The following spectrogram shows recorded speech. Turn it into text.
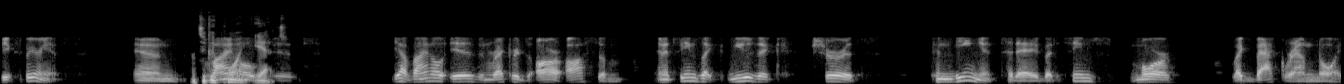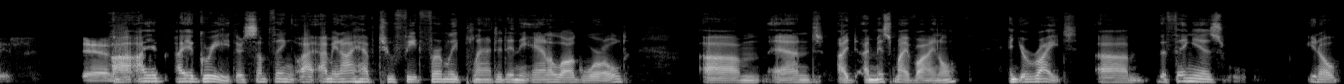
the experience. And that's a good vinyl point. Yes. Is, yeah, vinyl is and records are awesome. And it seems like music, sure, it's convenient today, but it seems more like background noise. And uh, I I agree. There's something. I, I, mean, I have two feet firmly planted in the analog world, um, and I, I miss my vinyl. And you're right. Um, the thing is, you know,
